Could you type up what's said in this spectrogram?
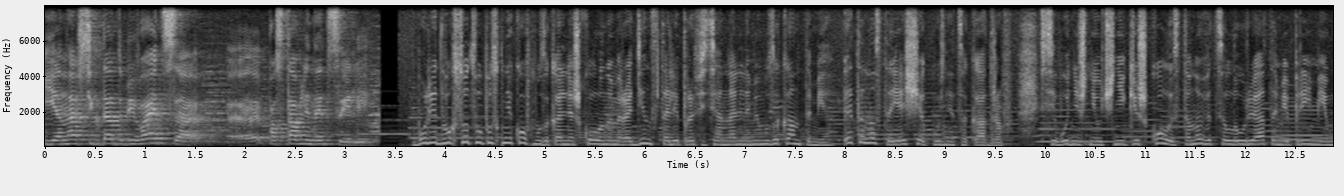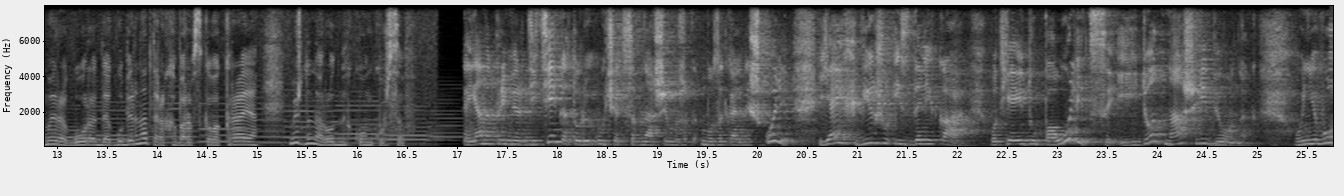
И она всегда добивается э, поставленной цели. Более 200 выпускников музыкальной школы номер один стали профессиональными музыкантами. Это настоящая кузница кадров. Сегодняшние ученики школы становятся лауреатами премии мэра города, губернатора Хабаровского края, международных конкурсов. Я, например, детей, которые учатся в нашей музыкальной школе, я их вижу издалека. Вот я иду по улице, и идет наш ребенок. У него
